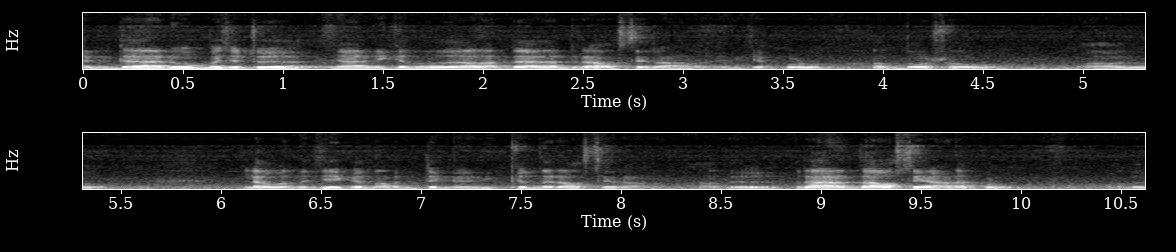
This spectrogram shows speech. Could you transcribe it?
എന്റെ അനുഭവം വെച്ചിട്ട് ഞാൻ നിൽക്കുന്നത് അതെന്റെ അതിന്റെ ഒരു അവസ്ഥയിലാണ് എനിക്ക് എപ്പോഴും സന്തോഷവും ആ ഒരു ലവ് എന്ന് എനർജിയൊക്കെ നിറഞ്ഞിട്ട് ഇങ്ങനെ നിൽക്കുന്ന ഒരു അവസ്ഥയിലാണ് അത് ഒരു ആനന്ദാവസ്ഥയാണ് എപ്പോഴും. അത്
